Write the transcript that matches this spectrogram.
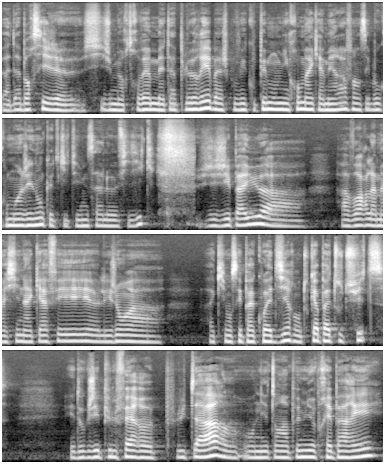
Euh, bah, d'abord, si je, me retrouvais à me mettre à pleurer, bah, je pouvais couper mon micro, ma caméra. Enfin, c'est beaucoup moins gênant que de quitter une salle physique. J'ai pas eu à, avoir la machine à café, les gens à, qui on ne sait pas quoi dire, en tout cas pas tout de suite. Et donc j'ai pu le faire euh, plus tard, en y étant un peu mieux préparé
